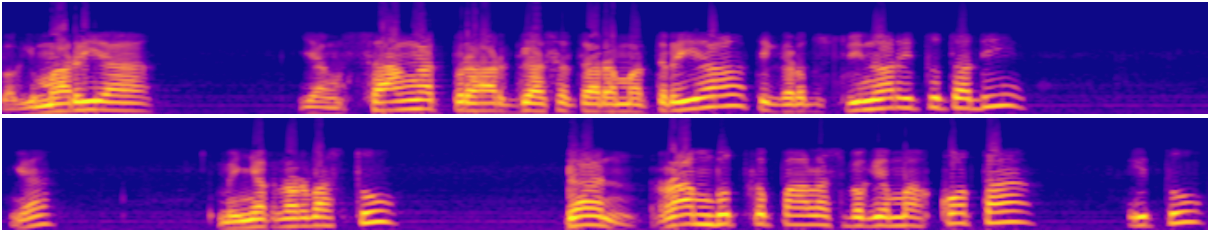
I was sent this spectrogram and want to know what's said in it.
Bagi Maria yang sangat berharga secara material, 300 dinar itu tadi, ya, minyak narwastu dan rambut kepala sebagai mahkota itu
